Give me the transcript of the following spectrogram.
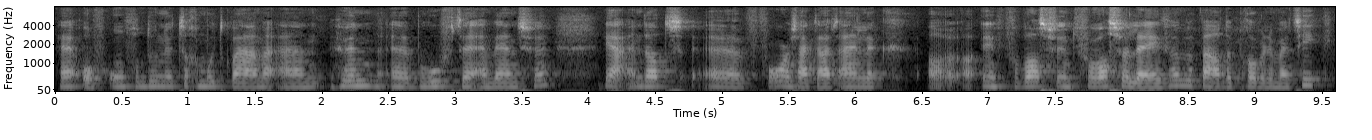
hè, of onvoldoende tegemoet kwamen aan hun behoeften en wensen. Ja, en dat veroorzaakt uiteindelijk in, volwassen, in het volwassen leven een bepaalde problematiek.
